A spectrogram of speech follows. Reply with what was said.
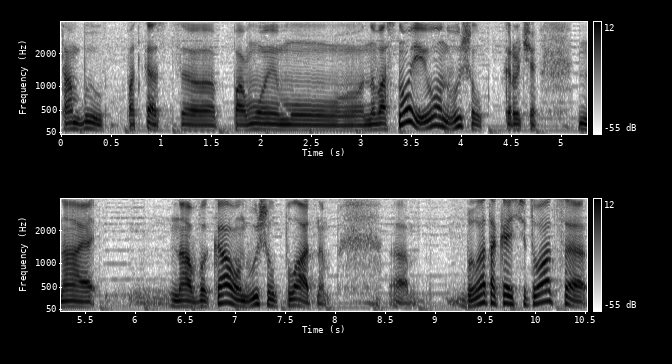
там был подкаст, э, по-моему, новостной, и он вышел, короче, на, на ВК он вышел платным. А, Была такая ситуация,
